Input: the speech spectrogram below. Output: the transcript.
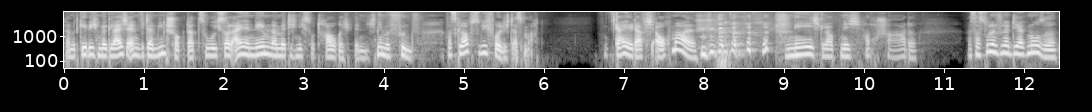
Damit gebe ich mir gleich einen Vitaminschock dazu. Ich soll eine nehmen, damit ich nicht so traurig bin. Ich nehme fünf. Was glaubst du, wie fröhlich das macht? Geil, darf ich auch mal? nee, ich glaube nicht. Och, schade. Was hast du denn für eine Diagnose?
